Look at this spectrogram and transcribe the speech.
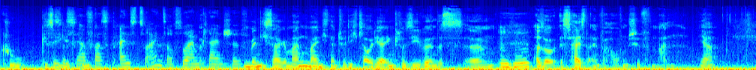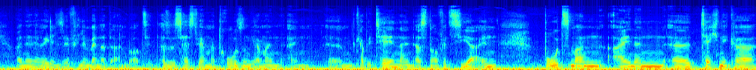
Crew gesegelt. Das ist ja Und fast eins zu eins auf so einem kleinen Schiff. wenn ich sage Mann, meine ich natürlich Claudia inklusive. Und das, ähm, Mhm. Also es heißt einfach auf dem Schiff Mann, ja, weil in der Regel sehr viele Männer da an Bord sind. Also das heißt, wir haben Matrosen, wir haben einen, einen ähm, Kapitän, einen ersten Offizier, einen Bootsmann, einen äh, Techniker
